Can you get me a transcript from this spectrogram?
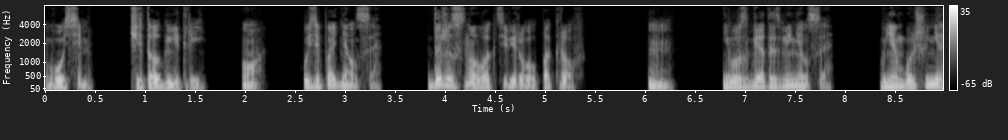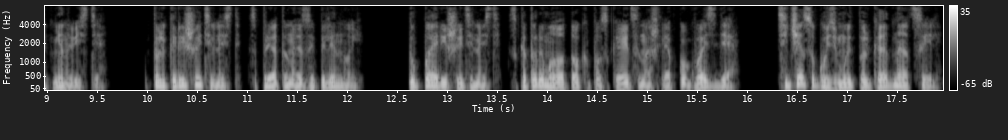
восемь», — считал Дмитрий. О, Кузя поднялся. Даже снова активировал покров. Хм, его взгляд изменился. В нем больше нет ненависти. Только решительность, спрятанная за пеленой. Тупая решительность, с которой молоток опускается на шляпку гвоздя. Сейчас у Кузьмы только одна цель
